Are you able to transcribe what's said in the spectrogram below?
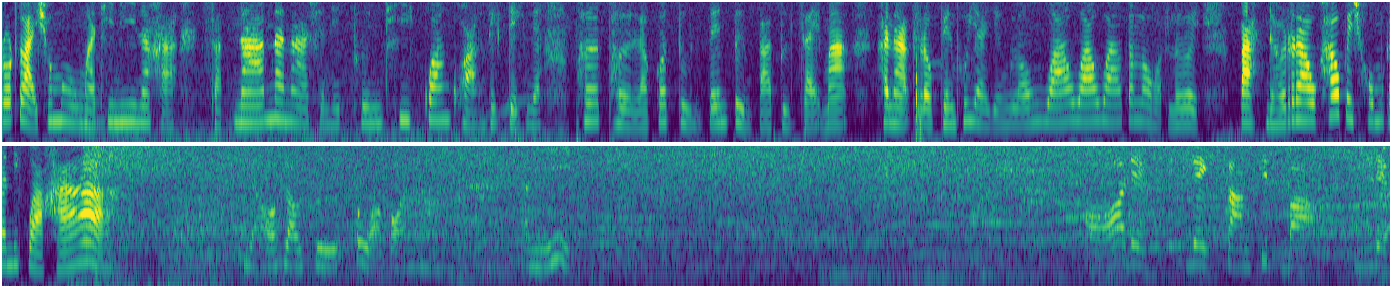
รถหลายชั่วโมงมาที่นี่นะคะ สัตว์น้ำนานาชนิดพื้นที่กว้างขวางเด็กๆเนี่ยเพลิดเพลินแล้วก็ตื่นเต้นตื่นตาตื่นใจมาก ขนาดเราเป็นผู้ใหญ่ยังร้องว้าวว้าวว้าวตลอดเลยปะเดี๋ยวเราเข้าไปชมกันดีกว่าค่ะ เดี๋ยวเราซื้อตั๋วก่อนนะคะ อันนี้ เด็กเด็ก 30 บาท มีเด็ก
